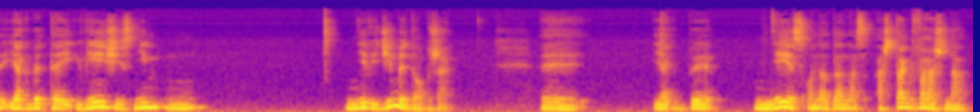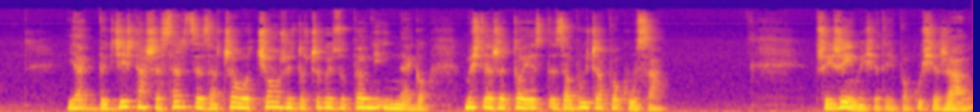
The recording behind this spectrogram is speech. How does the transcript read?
Jakby tej więzi z Nim mm, nie widzimy dobrze. E, jakby nie jest ona dla nas aż tak ważna, jakby gdzieś nasze serce zaczęło ciążyć do czegoś zupełnie innego. Myślę, że to jest zabójcza pokusa. Przyjrzyjmy się tej pokusie żalu.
